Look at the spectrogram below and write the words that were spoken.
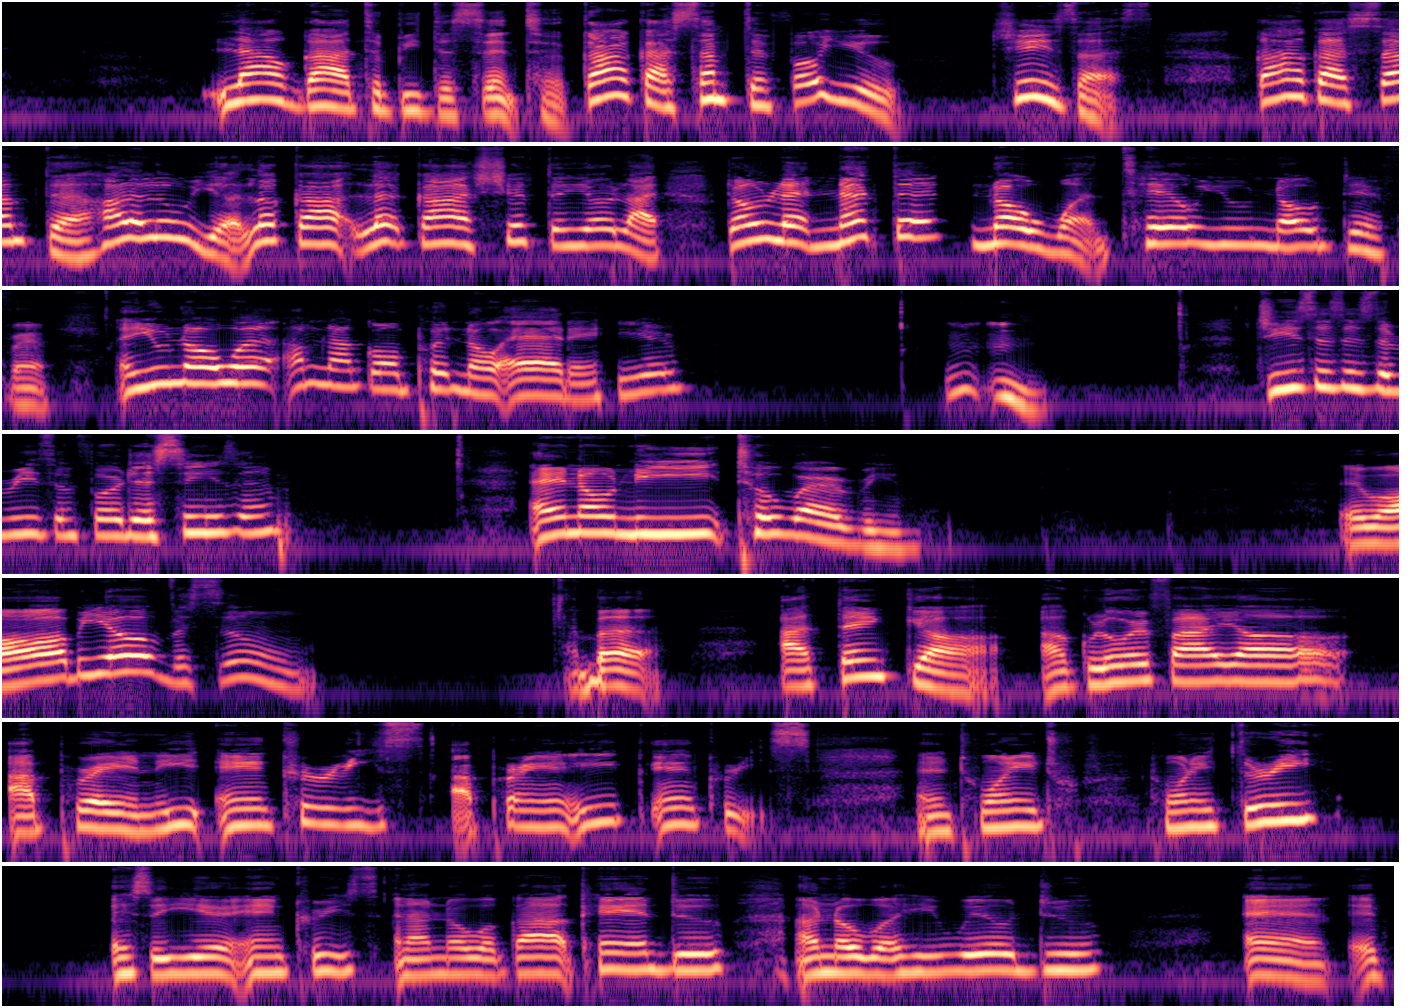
Allow God to be the center. God got something for you. Jesus. God got something. Hallelujah. Let God, let God shift in your life. Don't let nothing, no one tell you no different. And you know what? I'm not going to put no ad in here. Mm-mm. Jesus is the reason for this season. Ain't no need to worry. It will all be over soon. But I thank y'all. I glorify y'all. I pray and increase. I pray and increase. And 2023 it's a year increase. And I know what God can do. I know what He will do. And if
